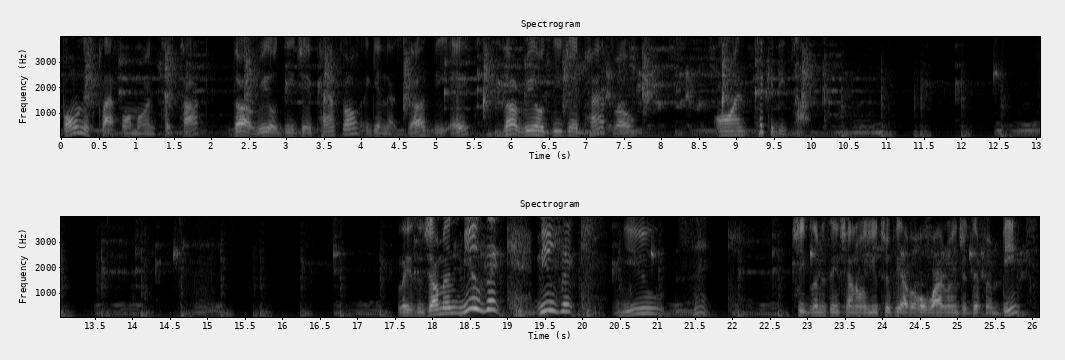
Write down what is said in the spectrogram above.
bonus platform on TikTok, The Real DJ Panthro. Again, that's the D A. The Real DJ Panthro on Tickety Top. Ladies and gentlemen, music, music, music. Cheap Limousine channel on YouTube. He have a whole wide range of different beats.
